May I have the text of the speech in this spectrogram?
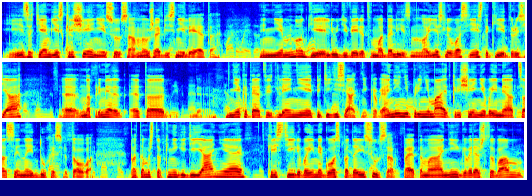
И затем есть крещение Иисуса, мы уже объяснили это. Немногие люди верят в модализм, но если у вас есть такие друзья, э, например, это э, некоторые ответвления пятидесятников, и они не принимают крещение во имя Отца, Сына и Духа Святого, потому что в книге Деяния крестили во имя Господа Иисуса, поэтому они говорят, что вам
